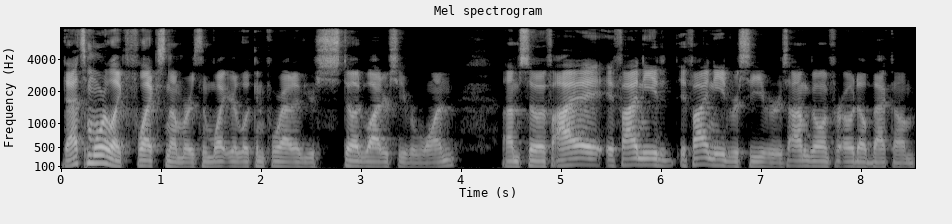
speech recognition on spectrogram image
That's more like flex numbers than what you're looking for out of your stud wide receiver one. Um, so if I if I need if I need receivers, I'm going for Odell Beckham.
